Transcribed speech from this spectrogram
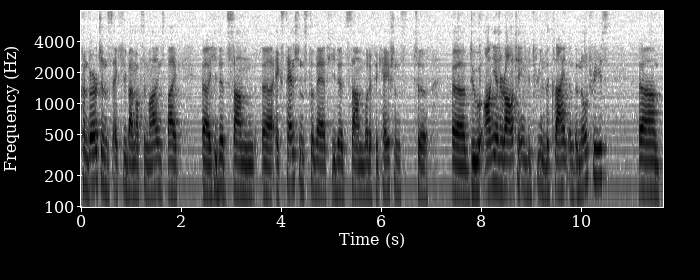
convergence actually by Moxie Uh, he did some uh, extensions to that. He did some modifications to uh, do onion routing between the client and the notaries. Um,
